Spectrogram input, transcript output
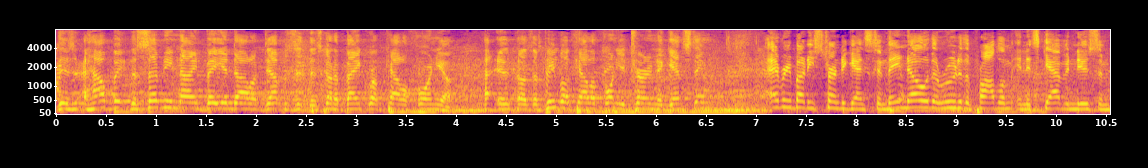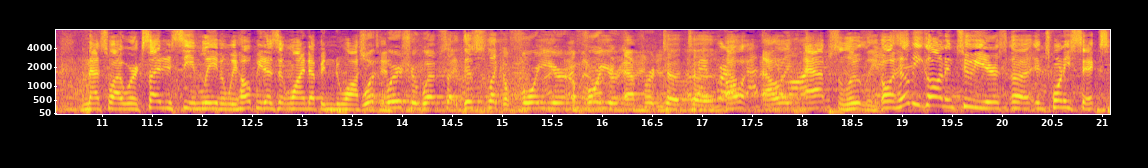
This, how big the 79 billion dollar deficit that's going to bankrupt California? Are the people of California turning against him? Everybody's turned against him. They know the root of the problem, and it's Gavin Newsom, and that's why we're excited to see him leave, and we hope he doesn't wind up in Washington. What, Washington. where's your website? This is like a four year a four year effort to, to Oh, Allie? absolutely. Oh, he'll be gone in two years, uh, in 26,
